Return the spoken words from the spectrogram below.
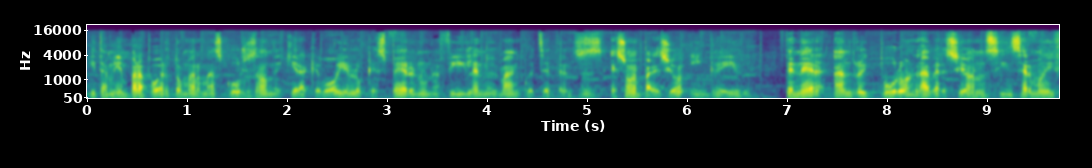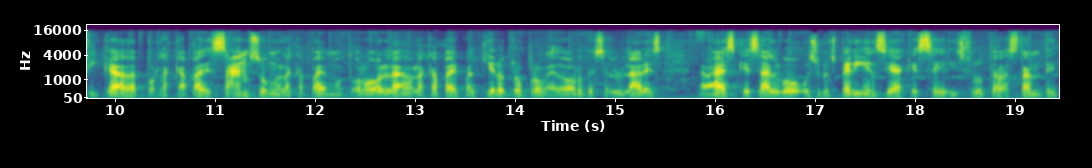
y también para poder tomar más cursos a donde quiera que voy, en lo que espero, en una fila, en el banco, etc. Entonces eso me pareció increíble. Tener Android puro, la versión sin ser modificada por la capa de Samsung o la capa de Motorola o la capa de cualquier otro proveedor de celulares, la verdad es que es algo, es una experiencia que se disfruta bastante.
